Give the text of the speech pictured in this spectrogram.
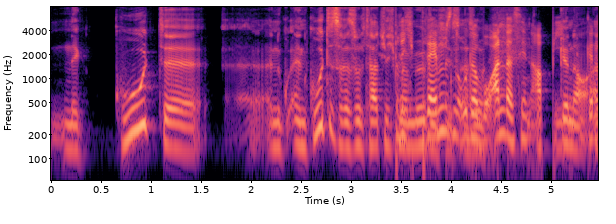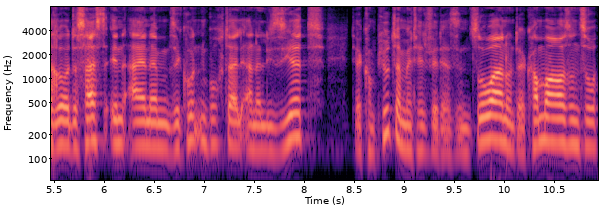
eine gute ein, ein gutes Resultat Sprich, nicht mehr möglich bremsen ist. oder also, woanders hin abbiegen. Genau, genau, also das heißt, in einem Sekundenbruchteil analysiert der Computer mit Hilfe der Sensoren und der Kameras und so,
